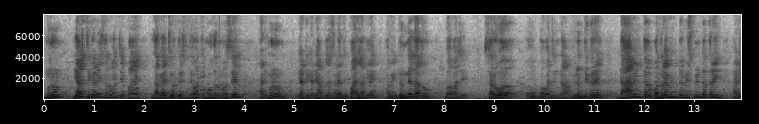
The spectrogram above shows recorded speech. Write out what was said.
म्हणून याच ठिकाणी सर्वांचे पाय लागायचे होते. देवाचा मनोधर्म असेल. आणि म्हणून या ठिकाणी आपल्या सगळ्यांचे पाय लागले. आम्ही धन्य झालो. बाबाजी सर्व बाबाजींना विनंती करेल. दहा मिनटं पंधरा मिनटं वीस मिनटं तरी. आणि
